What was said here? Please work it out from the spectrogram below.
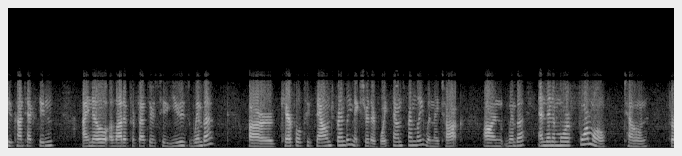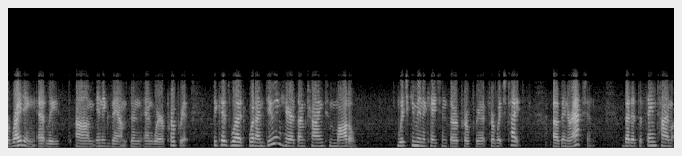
to contact students. I know a lot of professors who use Wimba are careful to sound friendly make sure their voice sounds friendly when they talk on Wimba, and then a more formal tone for writing, at least, um, in exams and, and where appropriate. Because what, what I'm doing here is I'm trying to model which communications are appropriate for which types of interactions. But at the same time,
